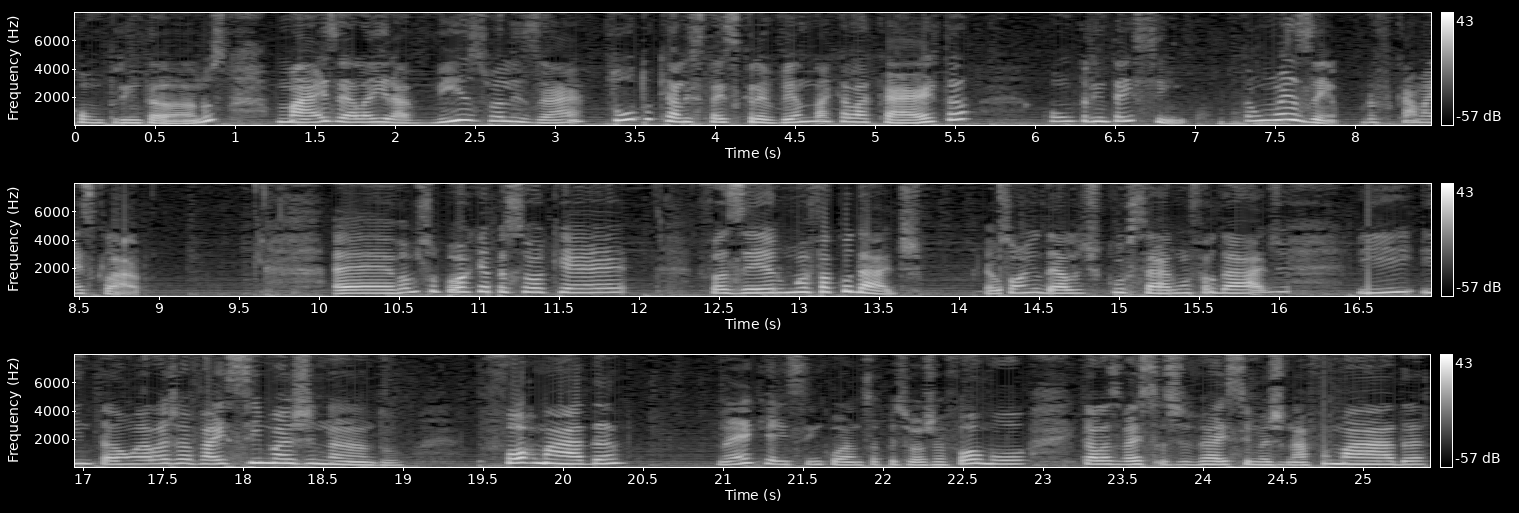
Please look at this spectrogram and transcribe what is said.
com 30 anos, mas ela irá visualizar tudo que ela está escrevendo naquela carta com 35. Então, um exemplo, para ficar mais claro. É, vamos supor que a pessoa quer fazer uma faculdade. É o sonho dela de cursar uma faculdade e então ela já vai se imaginando formada, né? Que aí cinco anos a pessoa já formou, então ela vai, vai se imaginar formada,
